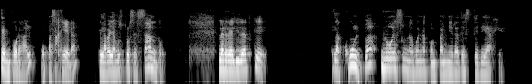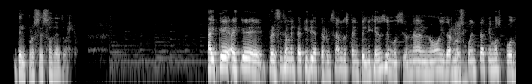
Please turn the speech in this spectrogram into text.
temporal o pasajera, que la vayamos procesando. La realidad que la culpa no es una buena compañera de este viaje, del proceso de duelo. Hay que, hay que precisamente aquí ir aterrizando esta inteligencia emocional, ¿no? Y darnos cuenta que, hemos pod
